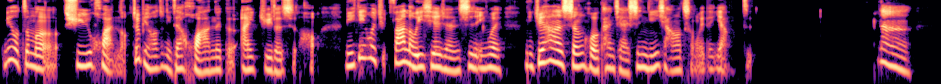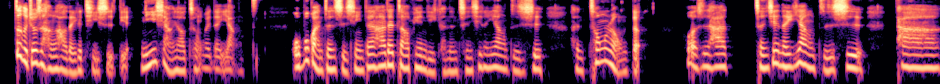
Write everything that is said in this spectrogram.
没有这么虚幻哦。就比方说你在滑那个 IG 的时候，你一定会去 follow 一些人，是因为你觉得他的生活看起来是你想要成为的样子。那这个就是很好的一个起始点，你想要成为的样子。我不管真实性，但是他在照片里可能呈现的样子是很从容的，或者是他呈现的样子是他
